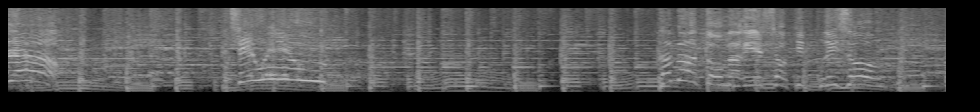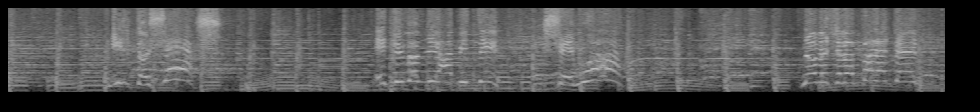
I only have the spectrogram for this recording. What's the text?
Alors C'est oui ou Comment ton mari est sorti de prison Il te cherche Et tu veux venir habiter chez moi? Non mais ça va pas la tête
